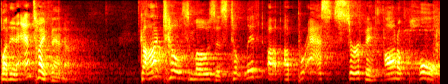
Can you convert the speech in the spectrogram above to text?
but an antivenom God tells Moses to lift up a brass serpent on a pole.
